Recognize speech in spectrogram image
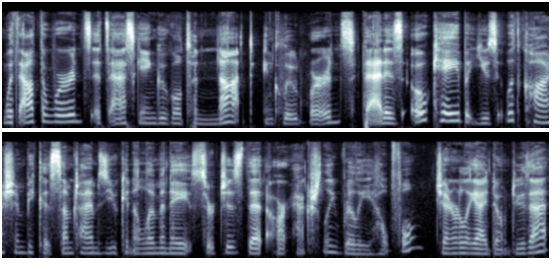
Without the words, it's asking Google to not include words. That is okay, but use it with caution because sometimes you can eliminate searches that are actually really helpful. Generally, I don't do that.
